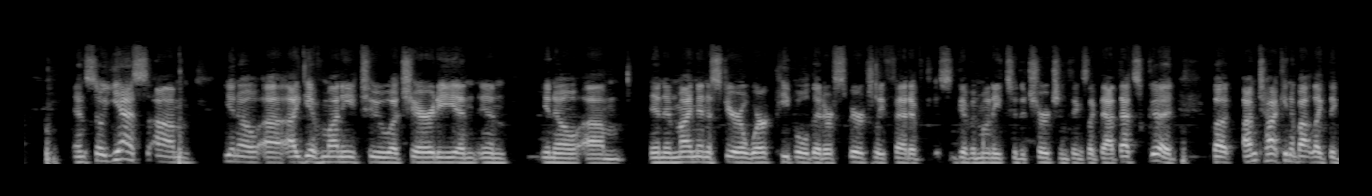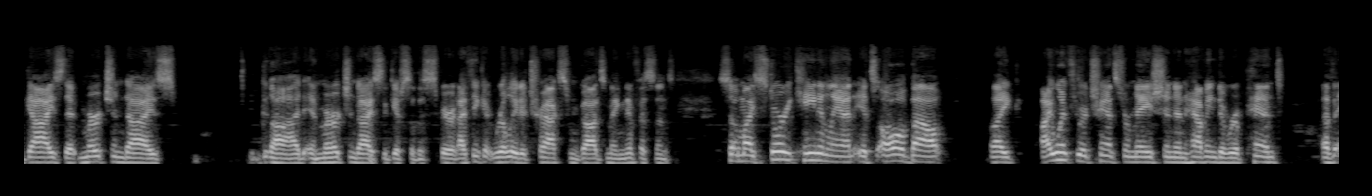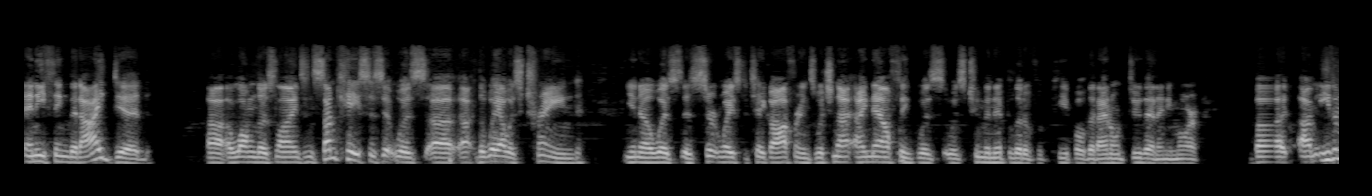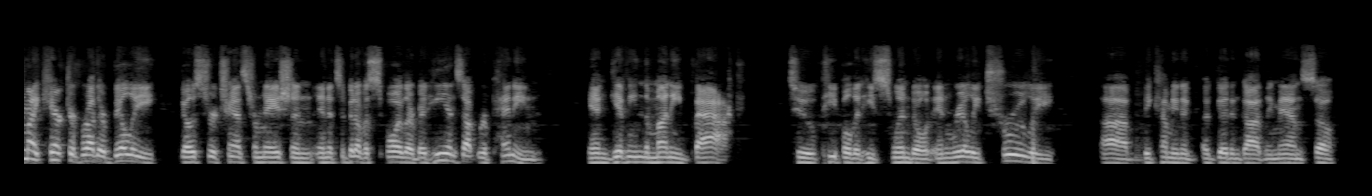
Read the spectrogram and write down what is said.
And so, yes, um, you know, uh, I give money to a charity and, and, you know, um, and in my ministerial work, people that are spiritually fed have given money to the church and things like that. That's good. But I'm talking about like the guys that merchandise God and merchandise the gifts of the Spirit. I think it really detracts from God's magnificence. So my story, Canaan Land, it's all about like I went through a transformation and having to repent of anything that I did uh, along those lines. In some cases, it was uh, uh, the way I was trained you know, was, certain ways to take offerings, which not, I now think was was too manipulative of people that I don't do that anymore. But um, even my character brother Billy goes through a transformation, and it's a bit of a spoiler, but he ends up repenting and giving the money back to people that he swindled, and really truly uh, becoming a, a good and godly man. So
